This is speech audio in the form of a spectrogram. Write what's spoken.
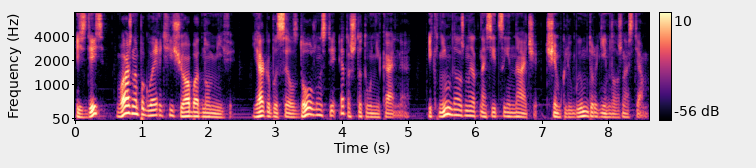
И здесь важно поговорить еще об одном мифе. Якобы селс должности – это что-то уникальное, и к ним должны относиться иначе, чем к любым другим должностям.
